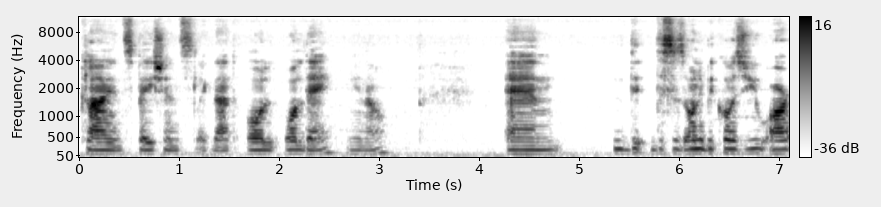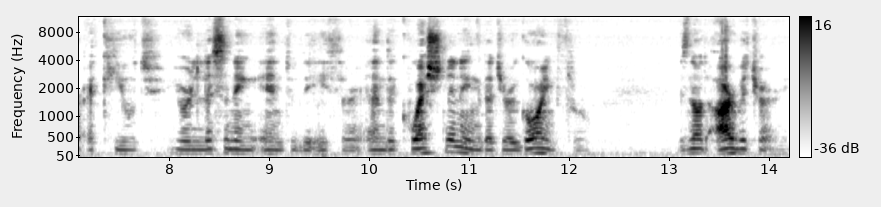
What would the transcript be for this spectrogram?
clients, patients like that all all day, you know. And th- this is only because you are acute. You're listening into the ether, and the questioning that you're going through is not arbitrary.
